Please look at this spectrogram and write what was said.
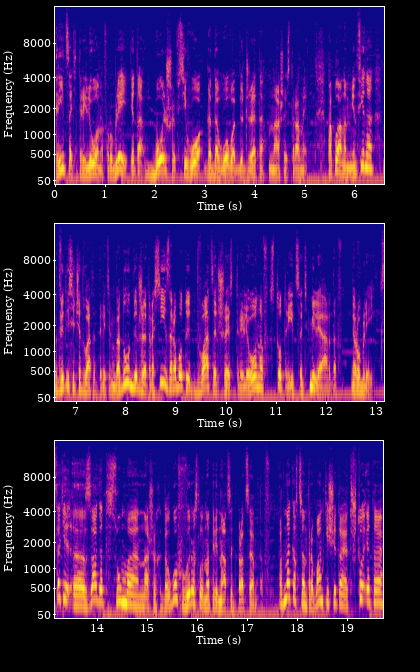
30 триллионов рублей – это больше всего годового бюджета нашей страны. По планам Минфина, в 2023 году бюджет России заработает 26 триллионов 130 миллиардов рублей. Кстати, э, за год сумма наших долгов выросла на 13%. Однако в Центробанке считают, что это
